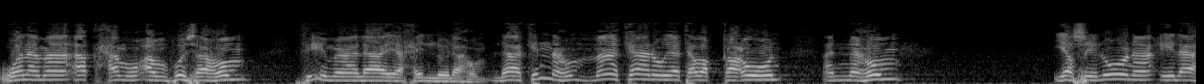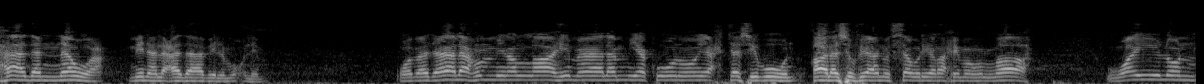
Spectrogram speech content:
ولما أقحموا أنفسهم فيما لا يحل لهم. لكنهم ما كانوا يتوقعون أنهم يصلون إلى هذا النوع من العذاب المؤلم. وبدا لهم من الله ما لم يكونوا يحتسبون. قال سفيان الثوري رحمه الله ويل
